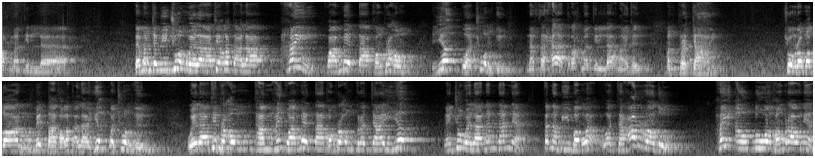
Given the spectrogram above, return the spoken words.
รหมติลลาแต่มันจะมีช่วงเวลาที่อัลลอฮฺตะลาให้ความเมตตาของพระองค์ เยอะกว่าช่วงอื่นนาฟะฮาตรหมติลลาหมายถึง มันกระจาย ช่วงรอมฎอนเมตตาของลลอฮฺตะลาเยอะกว่าช่วงอื่น เวลาที่พระองค์ทำให้ความเมตตาของพระองค์กระจายเยอะในช่วงเวลานั้นๆเนี่ยท่านนบีบอกว่าวะตะอัรรดูให้เอาตัวของเราเนี่ย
